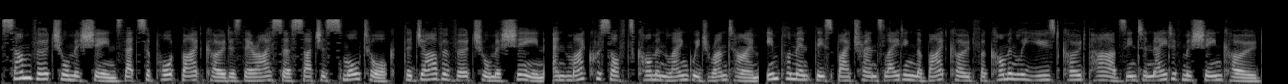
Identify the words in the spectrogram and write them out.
Some virtual machines that support bytecode as their ISA such as Smalltalk, the Java Virtual Machine, and Microsoft's Common Language Runtime, implement this by translating the bytecode for commonly used code paths into native machine code.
